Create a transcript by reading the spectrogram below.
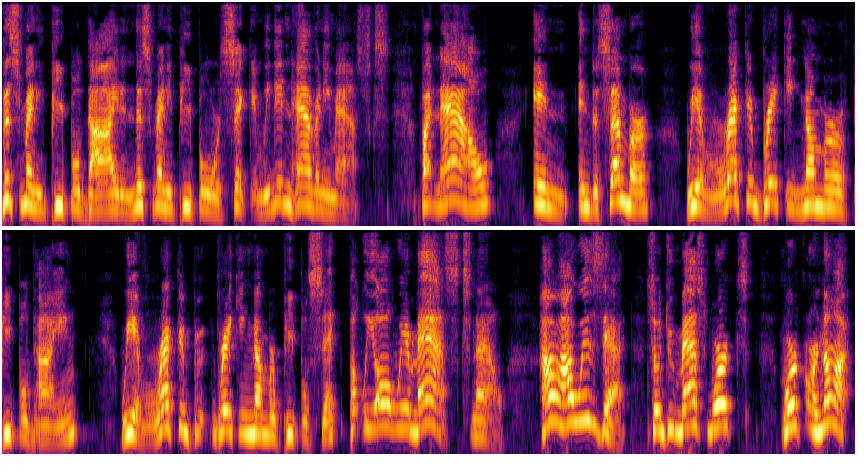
this many people died and this many people were sick and we didn't have any masks. But now in in December, we have record breaking number of people dying. We have record breaking number of people sick, but we all wear masks now. How how is that? So do masks work work or not?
